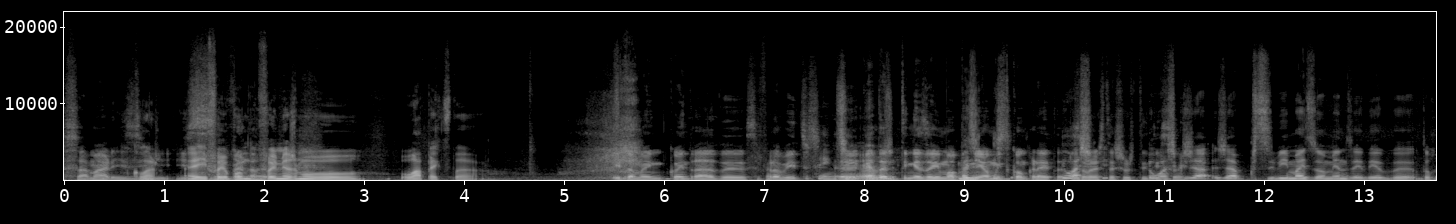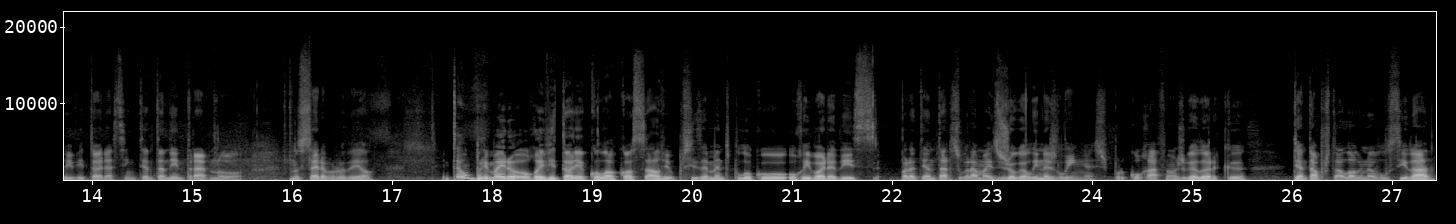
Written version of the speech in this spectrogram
Samaris. Claro, e, e aí foi, o ponto, foi mesmo o, o apex da, e também com a entrada de Seferovic. Sim, uh, sim. Mas, tinhas aí uma opinião isso, muito concreta sobre estas substituições. Eu acho que já, já percebi mais ou menos a ideia de, do Rui Vitória, assim, tentando entrar no, no cérebro dele. Então, primeiro, o Rui Vitória coloca o Sálvio, precisamente pelo que o, o Ribeira disse, para tentar segurar mais o jogo ali nas linhas, porque o Rafa é um jogador que tenta apostar logo na velocidade.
